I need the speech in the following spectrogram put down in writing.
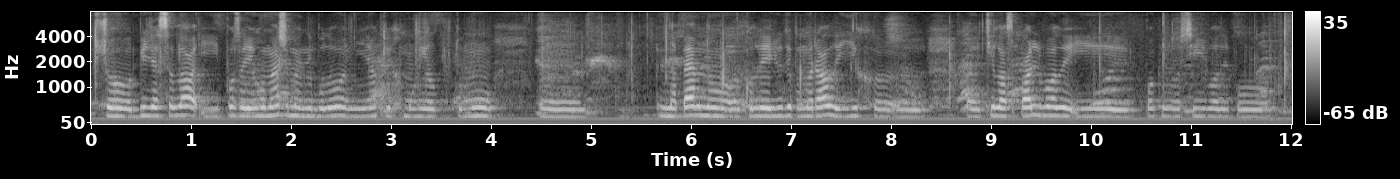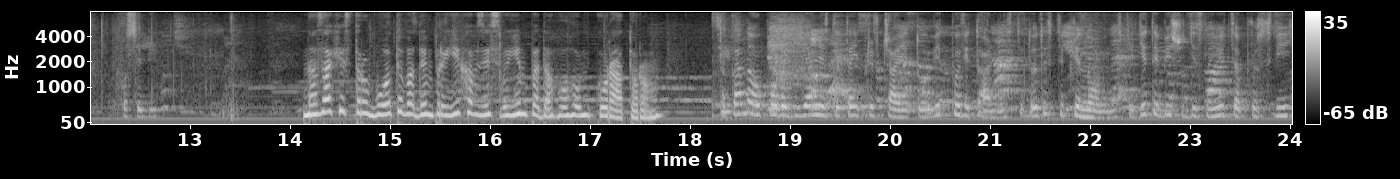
що біля села і поза його межами не було ніяких могил. Тому е, Напевно, коли люди помирали, їх е, тіла спалювали і попіл розсіювали по, по селі. На захист роботи Вадим приїхав зі своїм педагогом-куратором. Така наукова діяльність дітей привчає до відповідальності, до дисциплінованості. Діти більше дізнаються про свій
